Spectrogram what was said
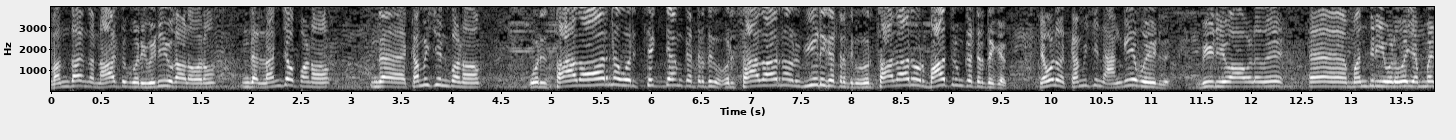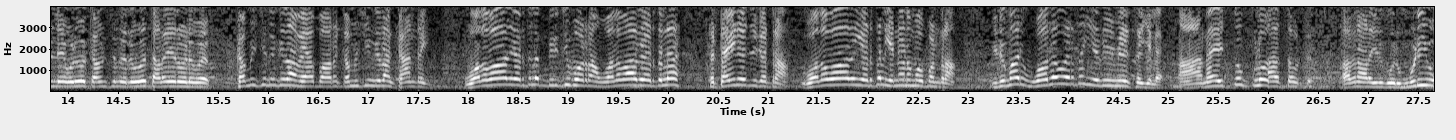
வந்தா இந்த நாட்டுக்கு ஒரு விடிவு காலம் வரும். இந்த லஞ்ச பணம் இந்த கமிஷன் பணம் ஒரு சாதாரண ஒரு செக் டேம் கட்டுறதுக்கு ஒரு சாதாரண ஒரு வீடு கட்டுறதுக்கு ஒரு சாதாரண ஒரு பாத்ரூம் கட்டுறதுக்கு எவ்வளவு கமிஷன் அங்கேயே போயிடுது. வீடியோ அவ்வளவு மந்திரி எவ்வளவு எம்எல்ஏ எவ்வளவு கவுன்சிலர் எவ்வளவு தலைவர் எவ்வளவு கமிஷனுக்கு தான் வியாபாரம் கமிஷனுக்கு தான் கான்ட்ராக்ட் உதவாத இடத்துல பிரிட்ஜ் போடுறான் உதவாத இடத்துல டைனேஜ் கட்டுறான் உதவாத இடத்துல என்னென்னமோ பண்றான். இது மாதிரி உதவுறது எதுவுமே செய்யல. அனைத்தும் க்ளோஸ் அவுட் அதனால இதுக்கு ஒரு முடிவு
